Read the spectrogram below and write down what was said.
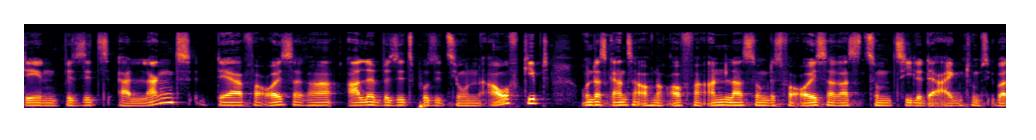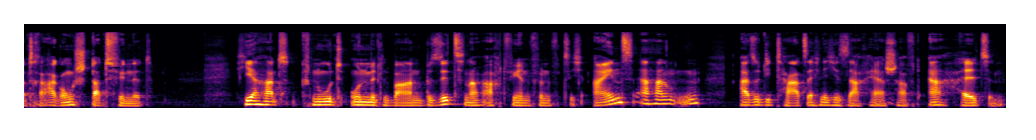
den Besitz erlangt, der Veräußerer alle Besitzpositionen aufgibt und das Ganze auch noch auf Veranlassung des Veräußerers zum Ziele der Eigentumsübertragung stattfindet. Hier hat Knut unmittelbaren Besitz nach 854.1 erhalten, also die tatsächliche Sachherrschaft erhalten.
